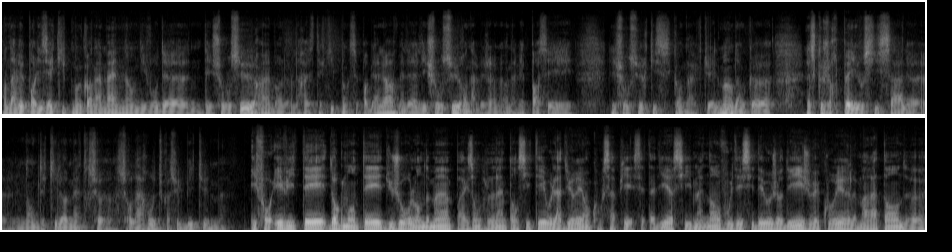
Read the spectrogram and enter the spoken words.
On n'avait pas les équipements qu'on a maintenant au niveau des chaussures. Hein. Bon, le, reste d'équipement, c'est pas bien grave, mais les, chaussures, on n'avait on n'avait pas ces, les chaussures qu'on a actuellement. Donc, euh, est-ce que je repaye aussi ça, le, nombre de kilomètres sur, la route, quoi, sur le bitume? Il faut éviter d'augmenter du jour au lendemain, par exemple, l'intensité ou la durée en course à pied. C'est-à-dire, si maintenant vous décidez aujourd'hui, je vais courir le marathon de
